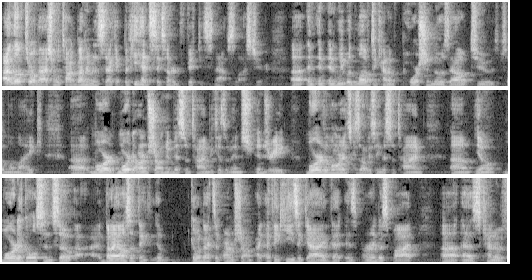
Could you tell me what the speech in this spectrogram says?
I love Terrell Basham. We'll talk about him in a second, but he had 650 snaps last year. Uh, and, and, and, we would love to kind of portion those out to someone like uh, more more to Armstrong who missed some time because of in- injury, more to Lawrence because obviously he missed some time. Um, you know, more to Golston. So, uh, but I also think you know, going back to Armstrong, I, I, think he's a guy that has earned a spot uh, as kind of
